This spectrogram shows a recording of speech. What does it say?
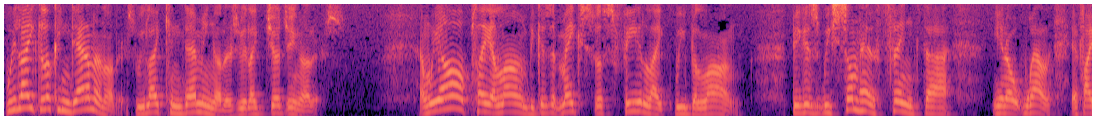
We like looking down on others. We like condemning others. We like judging others. And we all play along because it makes us feel like we belong. Because we somehow think that, you know, well, if I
